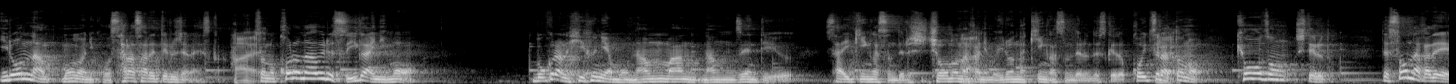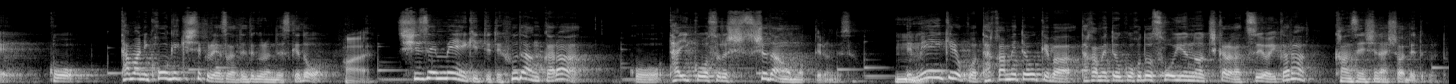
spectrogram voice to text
いろんなものにこうさらされてるじゃないですか。はいそのコロナウイルス以外にも、僕らの皮膚にはもう何万何千っていう細菌が住んでるし、腸の中にもいろんな菌が住んでるんですけど、こいつらとの共存してると。で、その中で、こう、たまに攻撃してくるやつが出てくるんですけど、はい自然免疫って言って普段からこう対抗する手段を持ってるんですよ。で免疫力を高めておけば高めておくほどそういうの力が強いから感染しない人が出てくると。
